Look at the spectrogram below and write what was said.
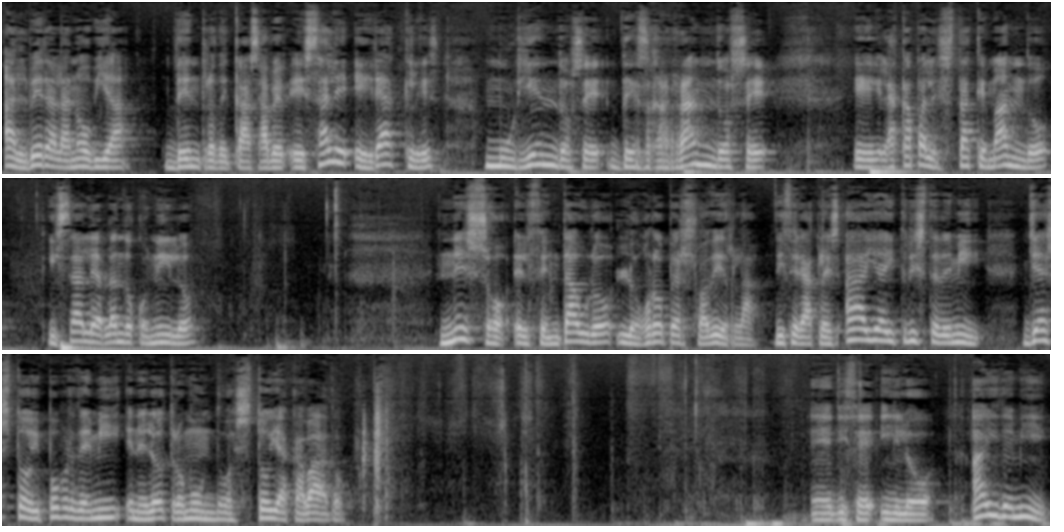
al ver a la novia dentro de casa. A ver, eh, sale Heracles muriéndose, desgarrándose, eh, la capa le está quemando y sale hablando con Hilo Neso, el centauro, logró persuadirla. Dice Heracles, ay, ay, triste de mí, ya estoy, pobre de mí, en el otro mundo, estoy acabado. Eh, dice Hilo, ay de mí,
